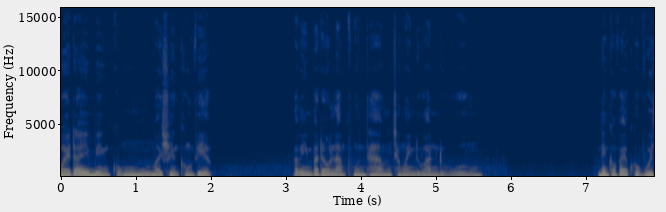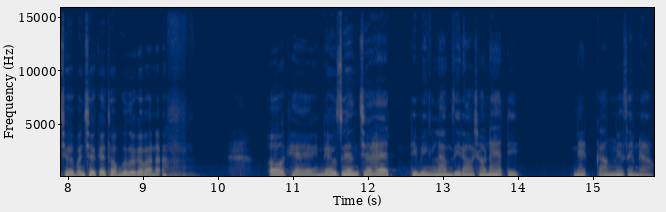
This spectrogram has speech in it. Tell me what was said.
mới đây mình cũng mới chuyển công việc. Và mình bắt đầu làm full time trong ngành đồ ăn, đồ uống. Nên có vẻ cuộc vui chơi vẫn chưa kết thúc rồi các bạn ạ. Ok, nếu duyên chưa hết thì mình làm gì đó cho nét đi. Nét căng nghe xem nào?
